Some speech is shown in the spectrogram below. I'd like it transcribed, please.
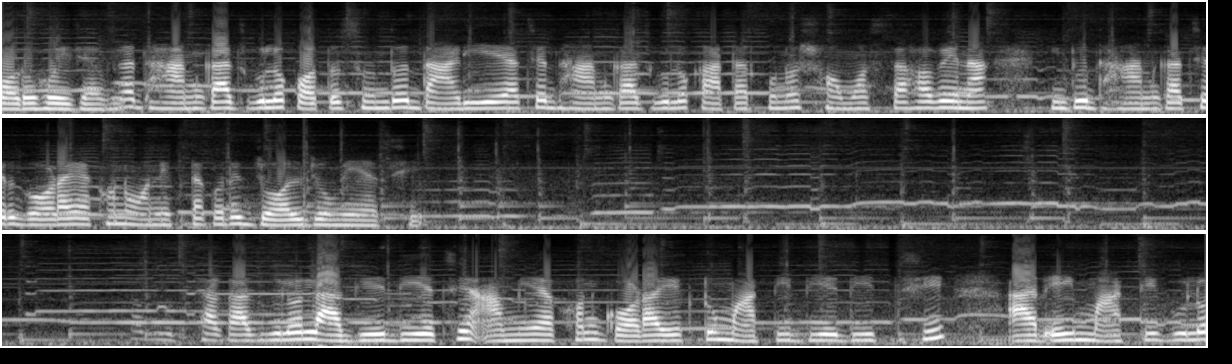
বড় হয়ে যাবে। ধান গাছগুলো কত সুন্দর দাঁড়িয়ে আছে। ধান গাছগুলো কাটার কোনো সমস্যা হবে না। কিন্তু ধান গাছের গড়ায় এখন অনেকটা করে জল জমে আছে। গাছগুলো লাগিয়ে দিয়েছে। আমি এখন গড়ায় একটু মাটি দিয়ে দিচ্ছি। আর এই মাটিগুলো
